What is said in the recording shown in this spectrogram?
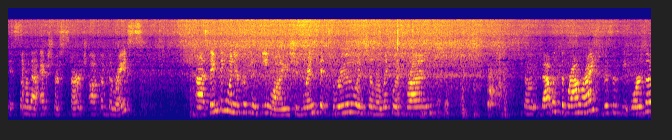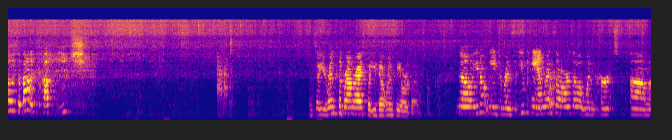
Get some of that extra starch off of the rice. Uh, same thing when you're cooking quinoa. You should rinse it through until the liquids run. So that was the brown rice. This is the orzo. It's about a cup each. And so you rinse the brown rice, but you don't rinse the orzo. No, you don't need to rinse it. You can rinse the orzo. It wouldn't hurt. Um,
